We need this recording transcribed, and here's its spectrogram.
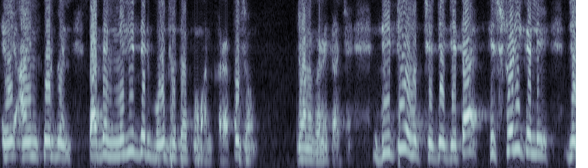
এই আইন করবেন, তাদের নিজেদের বৈধতা প্রমাণ করা প্রথম জনগণের কাছে। দ্বিতীয় হচ্ছে যে যেটা হিস্টোরিক্যালি যে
